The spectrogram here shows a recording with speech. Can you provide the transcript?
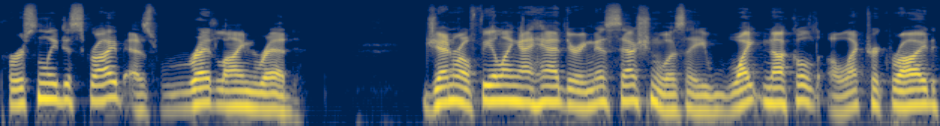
personally describe as red line red. General feeling I had during this session was a white knuckled electric ride.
